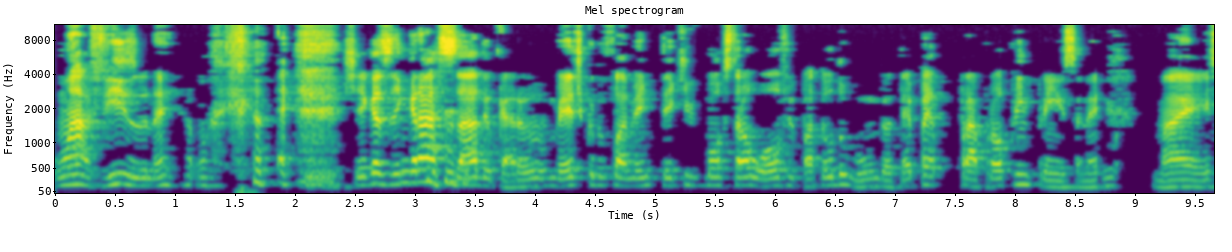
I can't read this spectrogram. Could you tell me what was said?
um aviso, né? Chega a ser engraçado, cara. O médico do Flamengo tem que mostrar o óbvio para todo mundo, até para a própria imprensa, né? Mas.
